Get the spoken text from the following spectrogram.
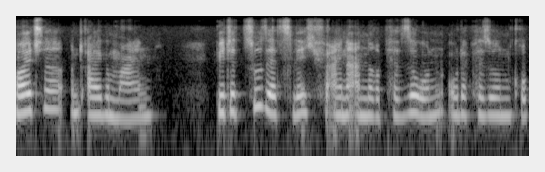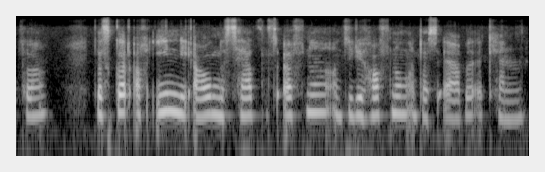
heute und allgemein. Bete zusätzlich für eine andere Person oder Personengruppe, dass Gott auch ihnen die Augen des Herzens öffne und sie die Hoffnung und das Erbe erkennen.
